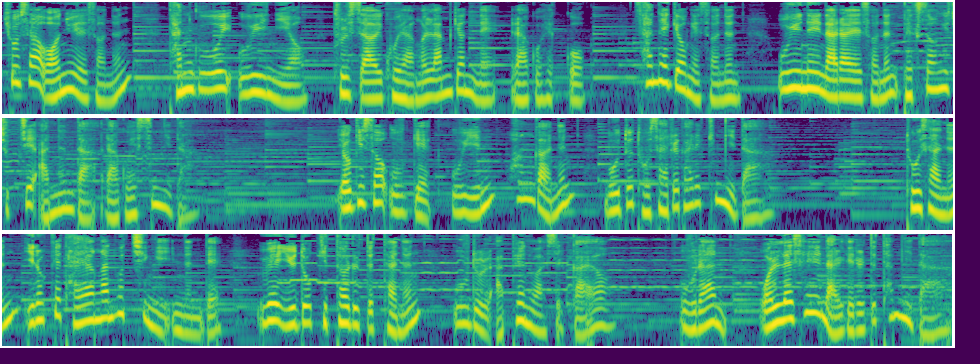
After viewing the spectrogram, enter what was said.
초사 원유에서는 단구의 우인이여 불사의 고향을 남겼네 라고 했고 산해경에서는 우인의 나라에서는 백성이 죽지 않는다 라고 했습니다. 여기서 우객, 우인, 황가는 모두 도사를 가리킵니다. 도사는 이렇게 다양한 호칭이 있는데 왜 유독 깃털을 뜻하는 우를 앞에 놓았을까요? 우란 원래 새의 날개를 뜻합니다.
